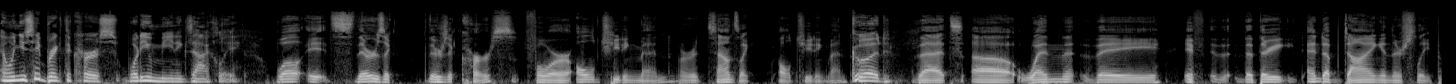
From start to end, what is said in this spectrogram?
And when you say break the curse, what do you mean exactly? Well, it's there's a there's a curse for all cheating men, or it sounds like all cheating men. Good. That uh, when they if that they end up dying in their sleep,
